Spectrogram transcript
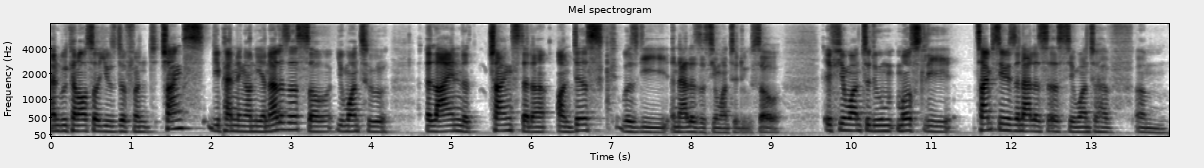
and we can also use different chunks depending on the analysis. So you want to align the chunks that are on disk with the analysis you want to do. So if you want to do mostly time series analysis, you want to have um,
